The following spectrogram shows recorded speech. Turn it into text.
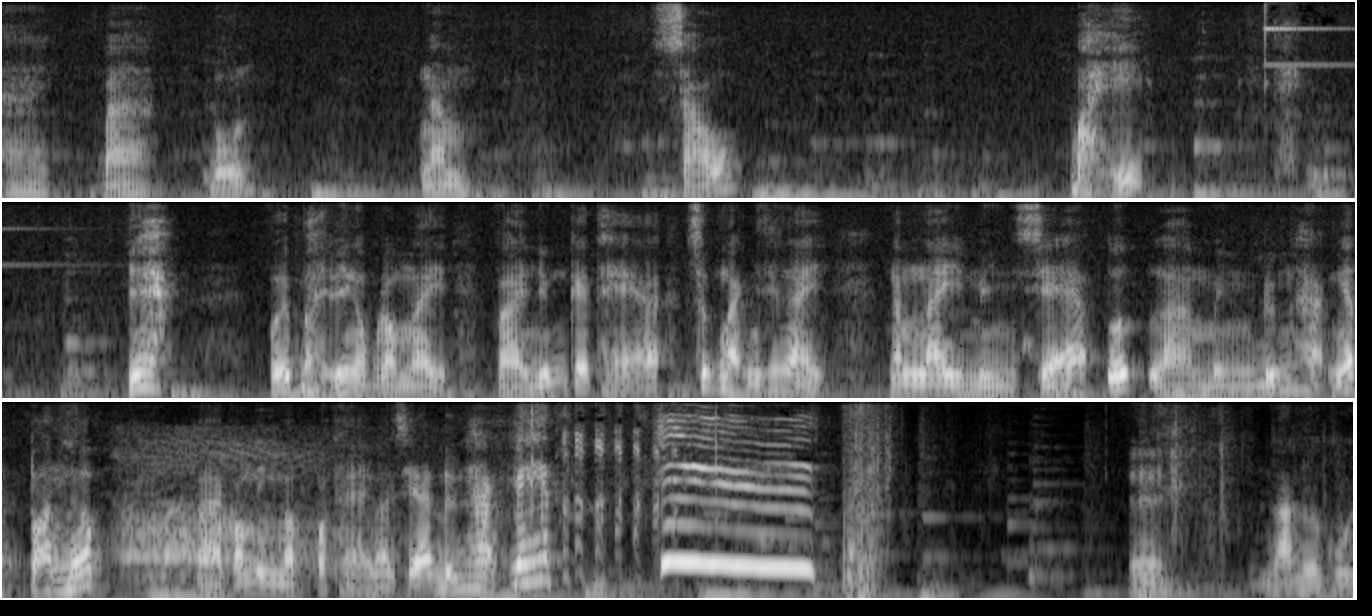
2, 3, 4, 5, 6, 7 Yeah Với 7 viên ngọc rồng này và những cái thẻ sức mạnh như thế này Năm nay mình sẽ ước là mình đứng hạng nhất toàn lớp. Và con Minh Mập có thể là sẽ đứng hạng bét Ê, lát nữa cô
